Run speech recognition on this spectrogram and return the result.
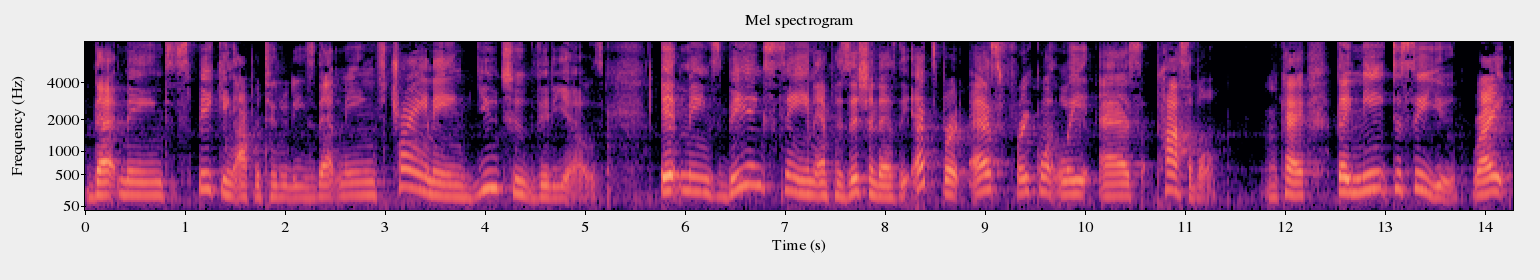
that means speaking opportunities, that means training, YouTube videos. It means being seen and positioned as the expert as frequently as possible. Okay, they need to see you, right?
